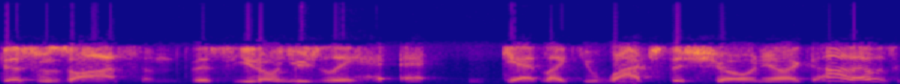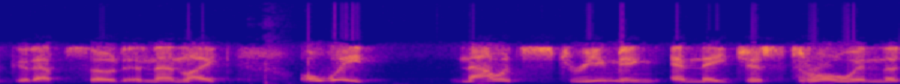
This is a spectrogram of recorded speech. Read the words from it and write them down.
this was awesome. This you don't usually ha- get like you watch the show and you're like, oh, that was a good episode, and then like, oh wait. Now it's streaming, and they just throw in the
